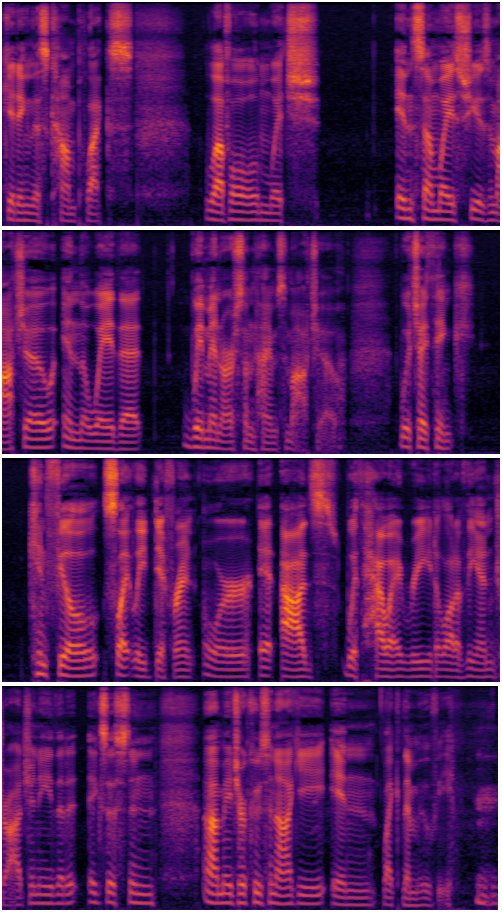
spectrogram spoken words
getting this complex level in which in some ways she is macho in the way that women are sometimes macho which i think can feel slightly different or at odds with how i read a lot of the androgyny that exists in uh, major kusanagi in like the movie mm-hmm.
